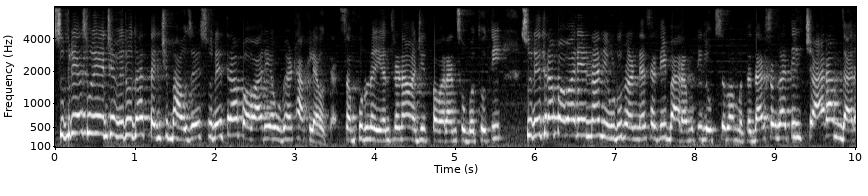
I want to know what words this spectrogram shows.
सुप्रिया सुळे यांच्या विरोधात त्यांची भावजय सुनेत्रा पवार या उभ्या ठाकल्या होत्या. संपूर्ण यंत्रणा अजित पवारांसोबत होती. सुनेत्रा पवार यांना निवडून आणण्यासाठी बारामती लोकसभा मतदारसंघातील चार आमदार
